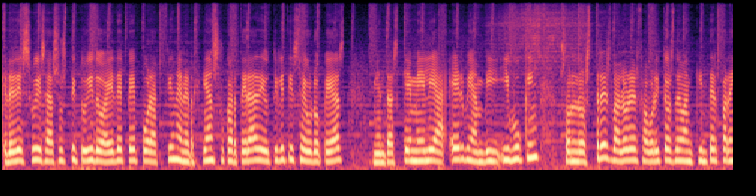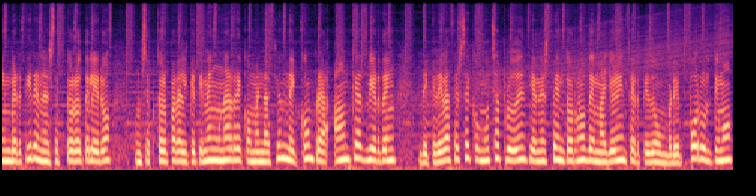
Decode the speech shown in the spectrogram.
Credit Suisse ha sustituido a EDP por Acción Energía en su cartera de utilities europeas, mientras que Melia, Airbnb y Booking son los tres valores favoritos de Bankinter para invertir en el sector hotelero, un sector para el que tienen una recomendación de compra, aunque advierten de que debe hacerse con mucha prudencia en este entorno de mayor incertidumbre. Por último,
